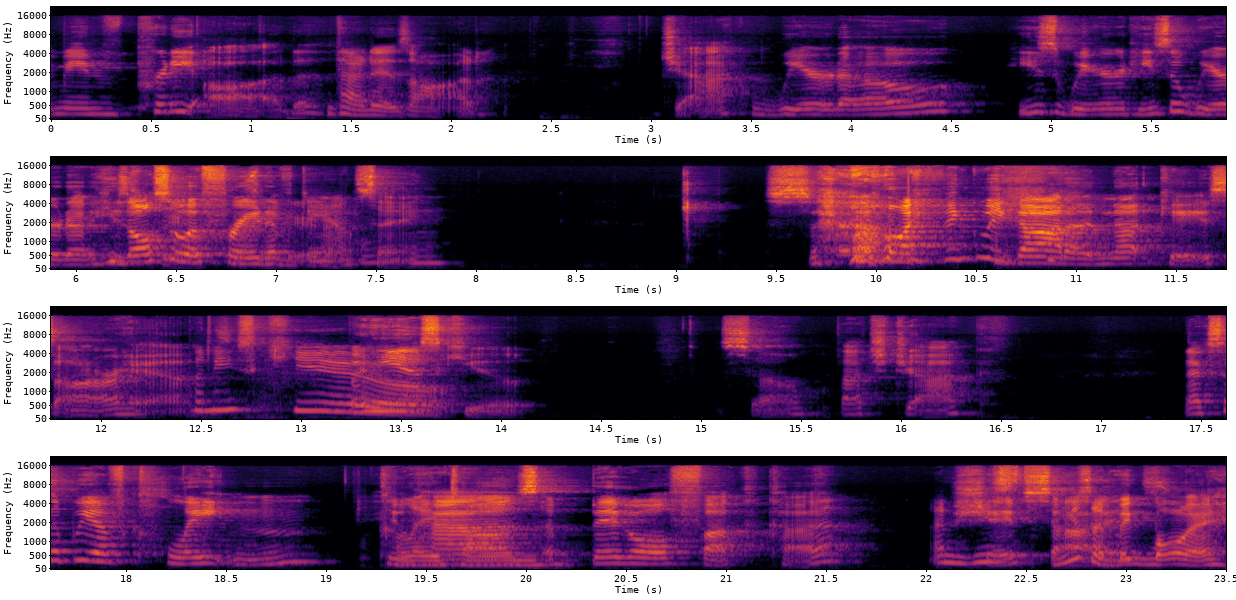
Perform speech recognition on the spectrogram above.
I mean, pretty odd. That is odd. Jack, weirdo. He's weird. He's a weirdo. He's, He's also weird. afraid He's of dancing. So I think we got a nutcase on our hands. But he's cute. But he is cute. So that's Jack. Next up, we have Clayton, who Clayton. has a big old fuck cut. And he's, he's a big boy.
